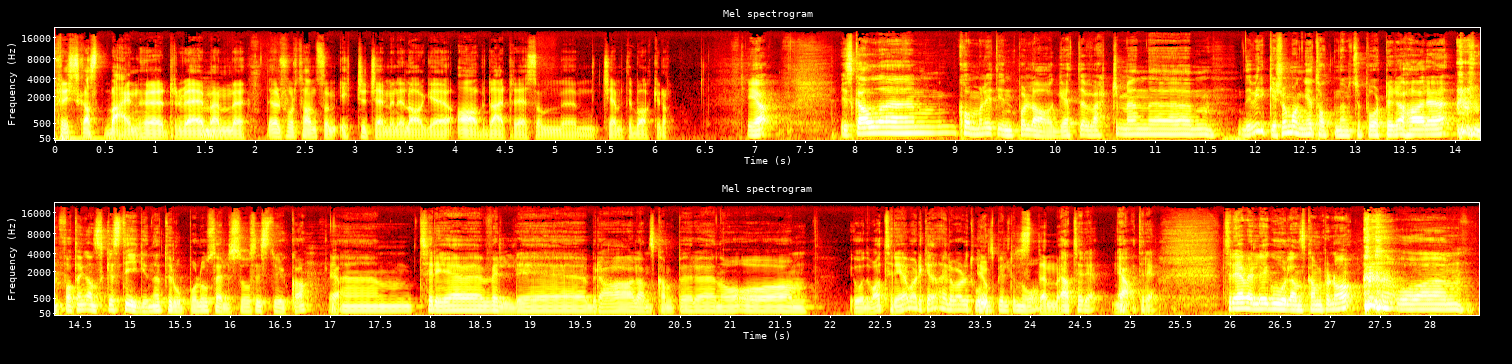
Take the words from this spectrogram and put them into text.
friskest bein. Men det er vel fort han som ikke kommer inn i laget av de tre som um, kommer tilbake, da. Ja. Vi skal uh, komme litt inn på laget etter hvert, men uh, det virker som mange Tottenham-supportere har uh, fått en ganske stigende tro på Lo Celso siste uka. Ja. tre veldig bra landskamper nå, og Jo, det var tre, var det ikke det? Eller var det to han spilte nå? Stemmer. Ja, tre. Ja, tre. tre veldig gode landskamper nå, og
